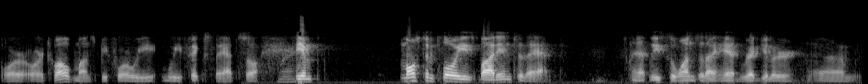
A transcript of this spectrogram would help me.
or, or 12 months before we, we fix that. So right. the, most employees bought into that, at least the ones that I had regular um,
